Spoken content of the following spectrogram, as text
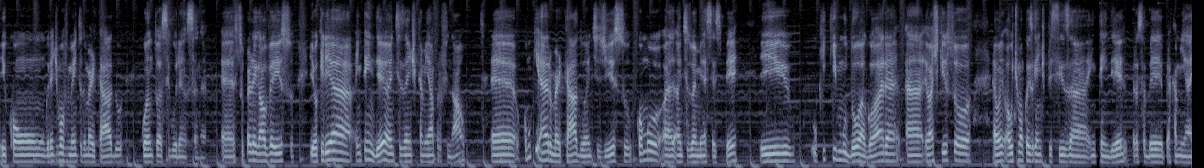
e com um grande movimento do mercado quanto à segurança, né? É super legal ver isso. E eu queria entender, antes da gente caminhar para o final, é, como que era o mercado antes disso, como é, antes do MSSP e o que, que mudou agora. Ah, eu acho que isso é a última coisa que a gente precisa entender para saber, para caminhar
